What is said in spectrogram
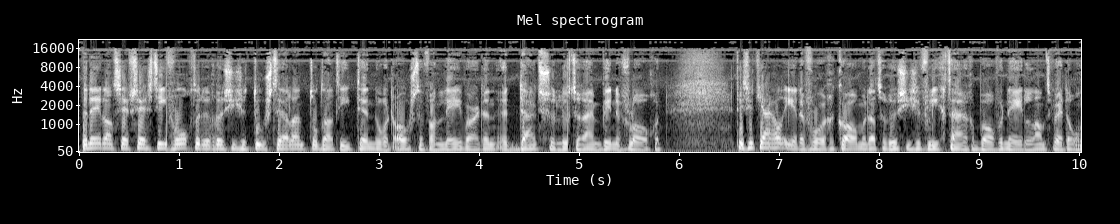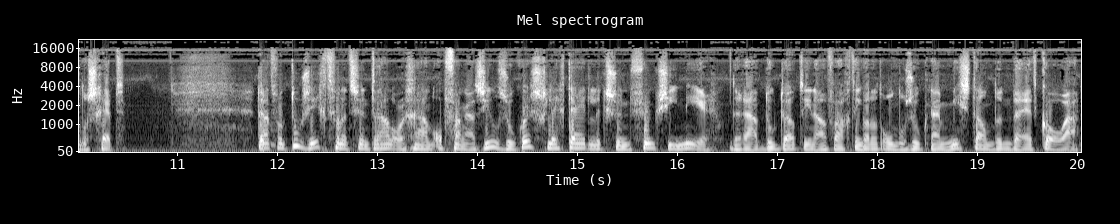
De Nederlandse F-16 volgde de Russische toestellen totdat die ten noordoosten van Leeuwarden het Duitse luchtruim binnenvlogen. Het is het jaar al eerder voorgekomen dat Russische vliegtuigen boven Nederland werden onderschept. De Raad van Toezicht van het Centraal Orgaan Opvang Asielzoekers legt tijdelijk zijn functie neer. De Raad doet dat in afwachting van het onderzoek naar misstanden bij het COA.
